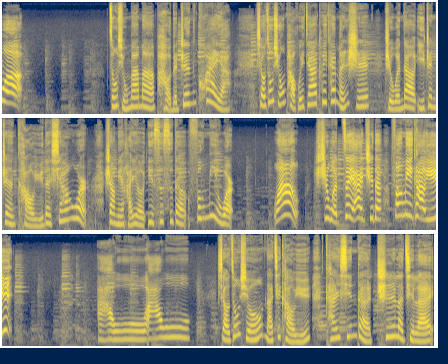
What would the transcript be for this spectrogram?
我！棕熊妈妈跑得真快呀！小棕熊跑回家，推开门时，只闻到一阵阵烤鱼的香味儿，上面还有一丝丝的蜂蜜味儿。哇哦，是我最爱吃的蜂蜜烤鱼！啊呜啊呜！小棕熊拿起烤鱼，开心地吃了起来。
